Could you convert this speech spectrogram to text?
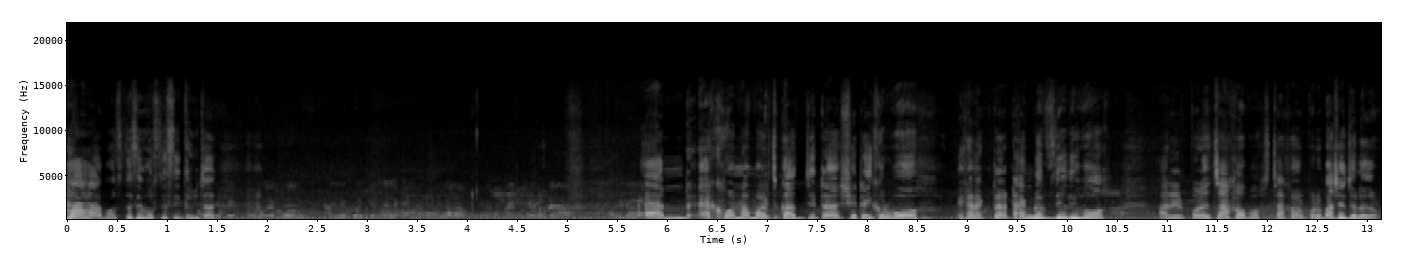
হ্যাঁ হ্যাঁ বুঝতেছি বুঝতেছি তুমি অ্যান্ড এখন আমার কাজ যেটা, সেটাই করব। এখানে একটা টাইম লেপস দিয়ে দিব। আর এরপরে চা খাব। চা খাওয়ার পরে বাসে চলে যাব।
